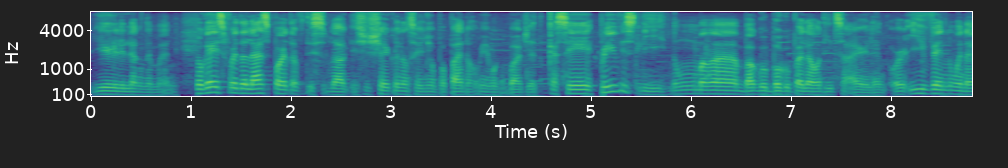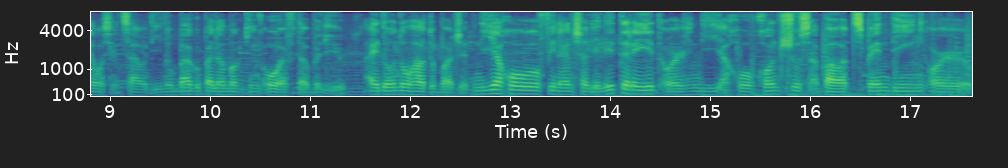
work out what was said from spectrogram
yearly lang naman. So guys, for the last part of this vlog, isi-share ko lang sa inyo paano kami mag-budget. Kasi previously, nung mga bago-bago pa lang ako dito sa Ireland, or even when I was in Saudi, nung bago pa lang maging OFW, I don't know how to budget. Hindi ako financially literate or hindi ako conscious about spending or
